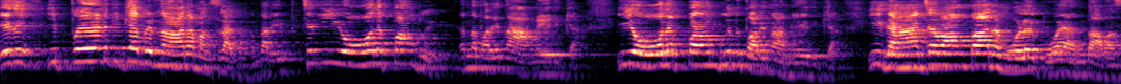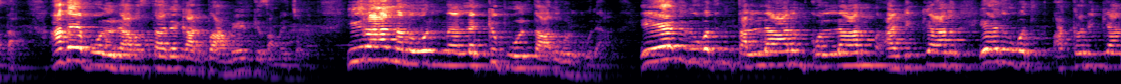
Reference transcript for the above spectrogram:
ഏത്? ഈ പേടിപ്പിക്കാൻ വരുന്ന ആരാ മനസ്സിലാക്കണം? എന്താ പറയുക? ഈ ഓലപ്പാമ്പ് എന്ന് പറയുന്ന അമേരിക്ക. ഈ ഓലപ്പാമ്പ് എന്ന് പറയുന്ന അമേരിക്ക. ഈ രാജവാമ്പാന്റെ മുകളിൽ പോയ എന്താ അവസ്ഥ? അതേപോലെ ഒരു അവസ്ഥയിലേക്കാണ് ഇപ്പോൾ അമേരിക്ക സംബന്ധിച്ചത് ഇറാൻ എന്ന ഒരു നിലയ്ക്ക് പോലും താന്നു കൊടുക്കൂല. ഏത് രൂപത്തിലും തല്ലാനും കൊല്ലാനും അടിക്കാനും ഏത് രൂപത്തിൽ ആക്രമിക്കാൻ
